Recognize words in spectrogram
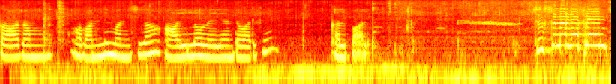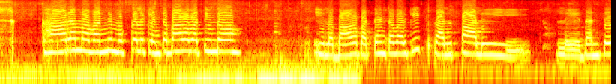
కారం అవన్నీ మంచిగా ఆయిల్లో వేయేంత వరకు కలపాలి. చూస్తున్నారుగా ఫ్రెండ్స్? కారం అవన్నీ ముక్కలకి ఎంత బాగా పట్టిందో? ఇలా బాగా పట్టేంత వరకు కలపాలి. లేదంటే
